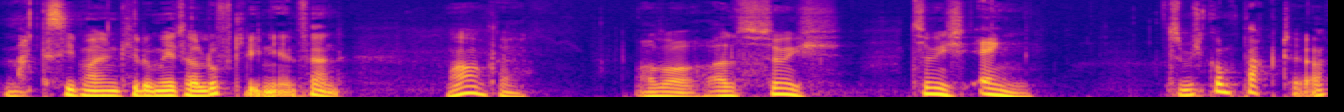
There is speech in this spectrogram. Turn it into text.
maximal einen Kilometer Luftlinie entfernt. Ah, okay. Also als ziemlich, ziemlich eng. Ziemlich kompakt, ja.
